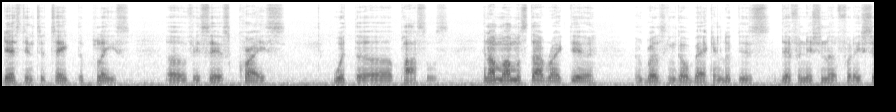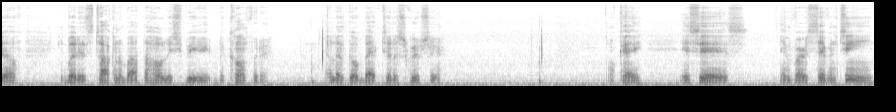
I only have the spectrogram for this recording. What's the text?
destined to take the place of it says christ with the uh, apostles. And I'm, I'm gonna stop right there and brothers can go back and look this definition up for themselves but it's talking about the holy spirit the comforter. Now let's go back to the scripture. Okay? It says in verse 17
